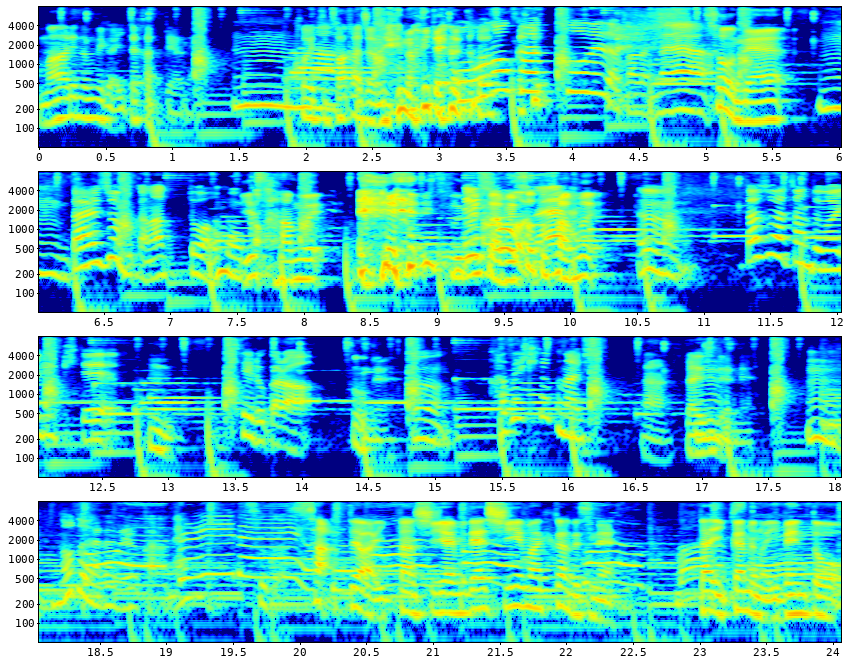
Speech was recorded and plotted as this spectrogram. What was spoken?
周りの目が痛かったよね、うん。こいつバカじゃねえのみたいなこ顔の格好でだからね。そうね。うん、大丈夫かなとは思ういや。寒い。すごいで寒い、ね外寒い。うん。私はちゃんと上着着てうん。着てるから、そうねうん。風邪ひきたくないし、あ大事だよね、うん。喉やられるからね。すさあでは一旦 CM で CM 明けからですね第1回目のイベントを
